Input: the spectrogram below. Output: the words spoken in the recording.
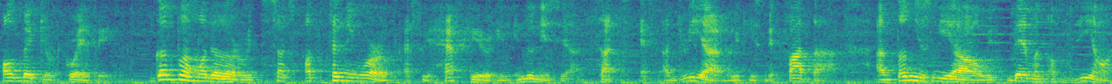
hold back your craving. Gunpla modeler with such outstanding work as we have here in Indonesia, such as Adrian with his Devata, Antonius Liauw with Demon of Zeon,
